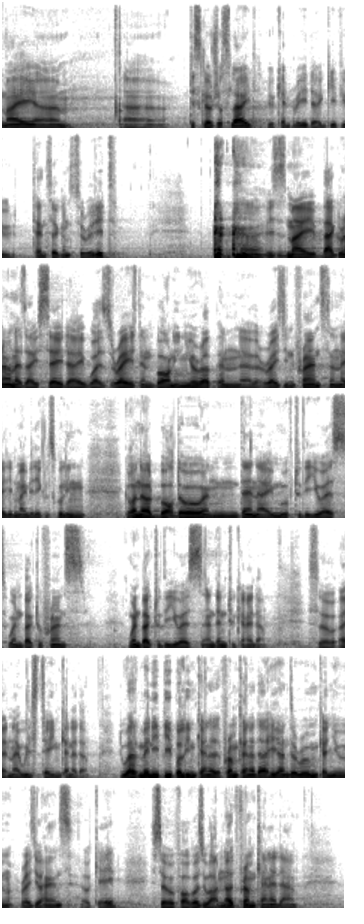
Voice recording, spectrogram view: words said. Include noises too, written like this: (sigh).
my um, uh, disclosure slide. You can read. I give you 10 seconds to read it. (coughs) this is my background. As I said, I was raised and born in Europe and uh, raised in France, and I did my medical school in Grenoble, Bordeaux, and then I moved to the US, went back to France, went back to the US, and then to Canada. So, and I will stay in Canada. Do we have many people in Canada, from Canada here in the room? Can you raise your hands? Okay. So for those who are not from Canada,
